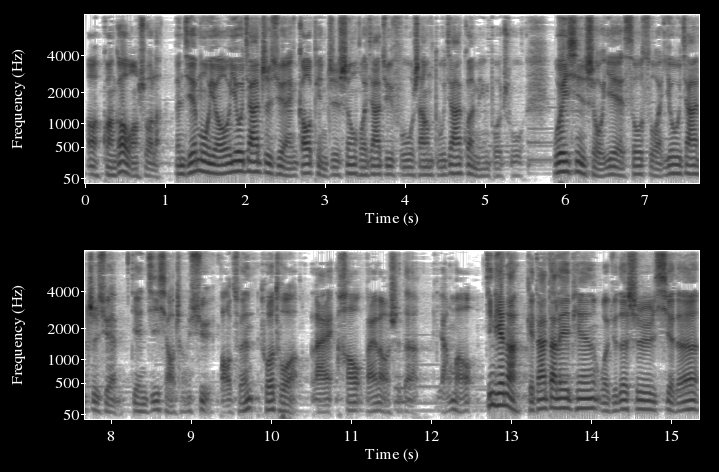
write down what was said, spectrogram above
哦，广告忘说了，本节目由优家智选高品质生活家居服务商独家冠名播出。微信首页搜索“优家智选”，点击小程序保存，妥妥来薅白老师的。羊毛，今天呢，给大家带来一篇我觉得是写的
